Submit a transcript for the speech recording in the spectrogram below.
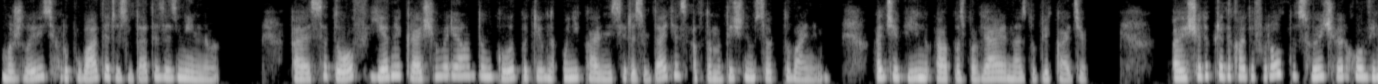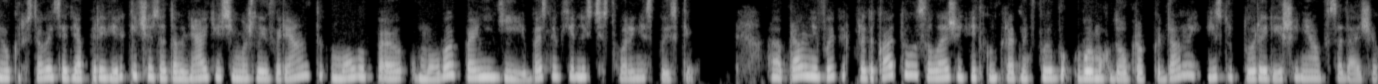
можливість групувати результати за змінними. Е, setOff є найкращим варіантом, коли потрібна унікальність результатів з автоматичним сортуванням, адже він е, позбавляє нас дублікатів. Е, Щодо предикату for то в свою чергу він використовується для перевірки, чи задовольняють усі можливі варіанти умови, умови певні дії без необхідності створення списків. Правильний вибір предикату залежить від конкретних вимог до обробки даних і структури рішення в задачі.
